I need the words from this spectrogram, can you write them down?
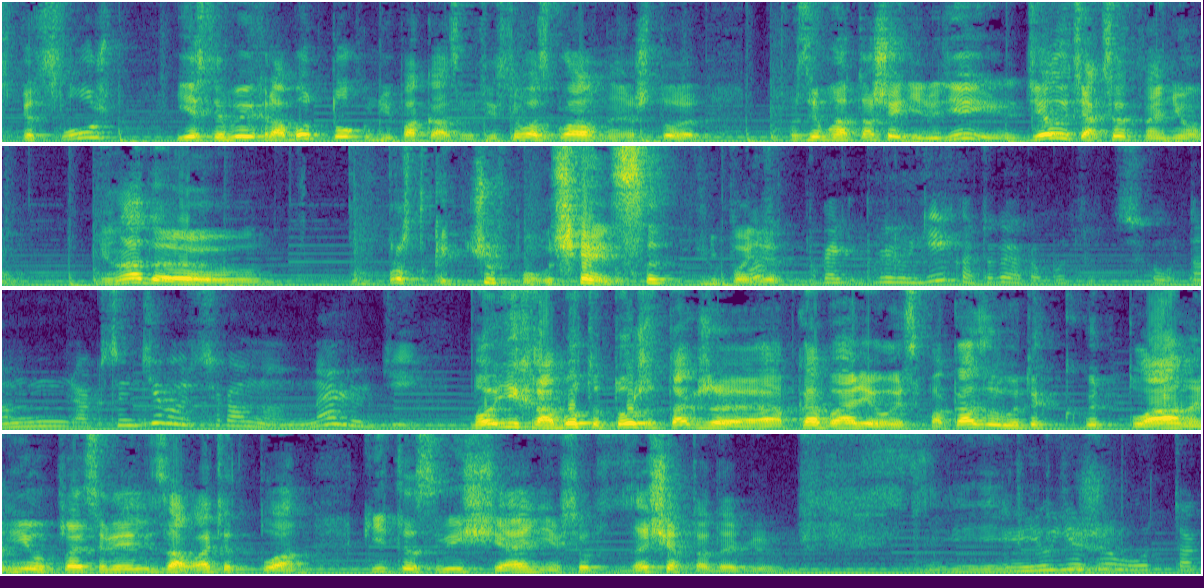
спецслужб, если вы их работу толком не показываете. Если у вас главное, что взаимоотношения людей, делайте акцент на нем. Не надо просто как чушь получается. Непонятно. Про, про людей, которые работают в СКУ. Там акцентируют все равно на людей. Но их работа тоже так же обговаривается, показывают их какой-то план, они пытаются реализовать этот план, какие-то совещания, все. Зачем тогда? Люди живут так,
